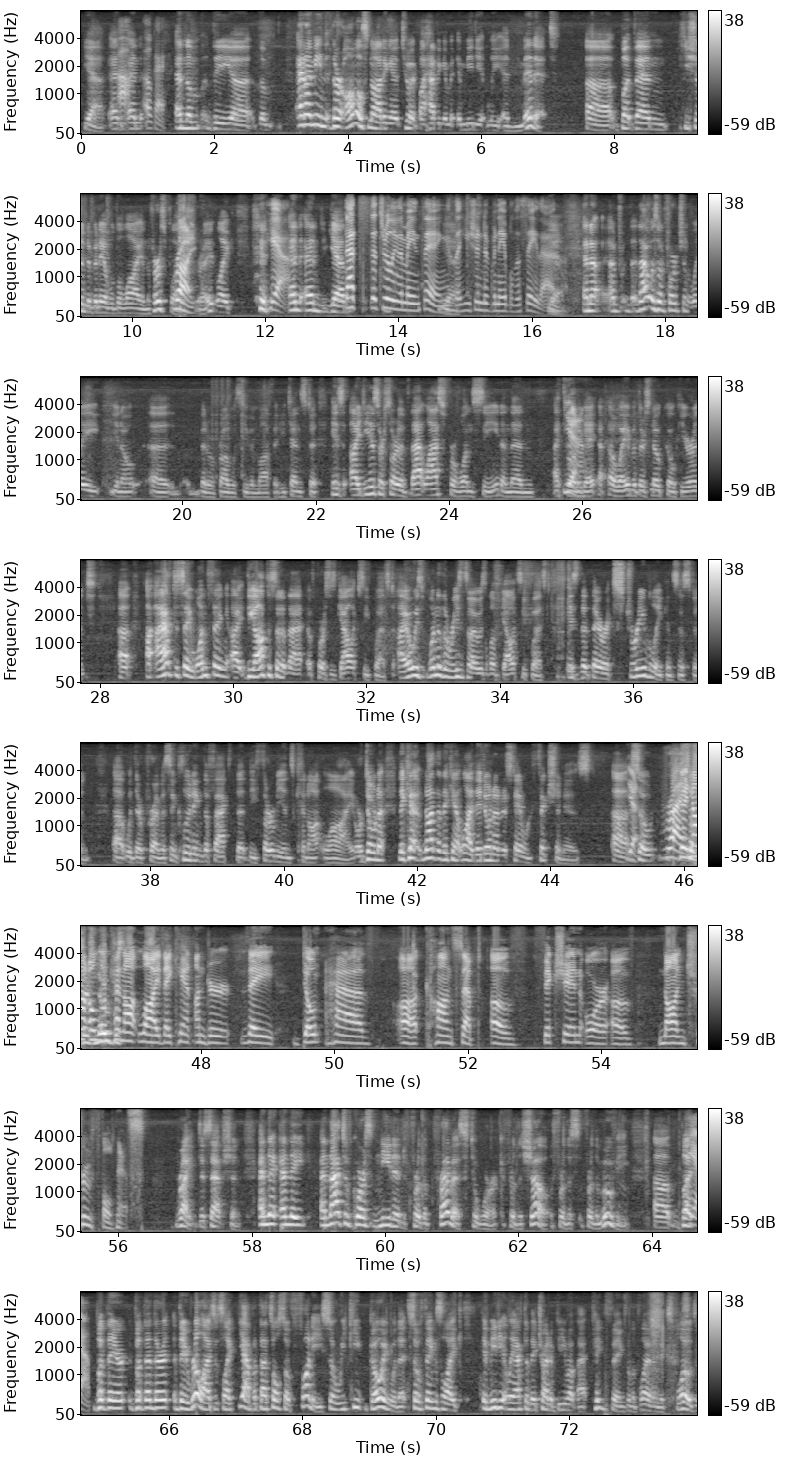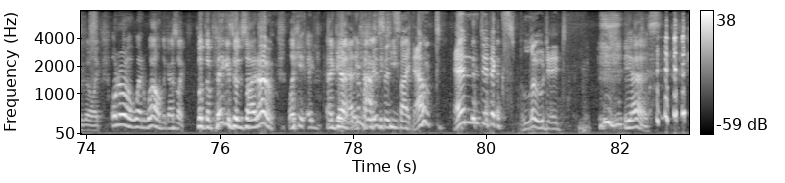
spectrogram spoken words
Yeah. And Ah, and okay. and the the uh, the and I mean they're almost nodding it to it by having him immediately admit it. Uh, but then he shouldn't have been able to lie in the first place, Right. Right? Like, Yeah. and and yeah, That's that's really the main thing, Yeah. is that he shouldn't have been able to say that. yeah, and uh, that was unfortunately, you know, a bit of a problem with Steven Moffat. He tends to his ideas are sort of that lasts for one scene, and then I throw Yeah. it away, but there's no coherent. Uh, I I have to say one thing. I, the opposite of that, of course, is Galaxy Quest. I always one of the reasons I always love Galaxy Quest is that they're extremely consistent uh, with their premise, including the fact that the Thermians cannot lie or don't. They can't. Not that they can't lie. They don't understand what fiction is. Uh, Yeah. So Right. They So not only no dis- cannot lie, they can't under. They don't have a concept of fiction or of non-truthfulness. Right, deception, and they and they and that's of course needed for the premise to work for the show for the for the movie. Uh, but Yeah. but they're but then they they realize it's like yeah, but that's also funny, so we keep going with it. So things like immediately after they try to beam up that pig thing from the planet, it explodes, and they're like, oh no, no, it went well. And the guy's like, but the pig is inside out. Like it, again, they have to keep inside out, and it exploded. yes,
